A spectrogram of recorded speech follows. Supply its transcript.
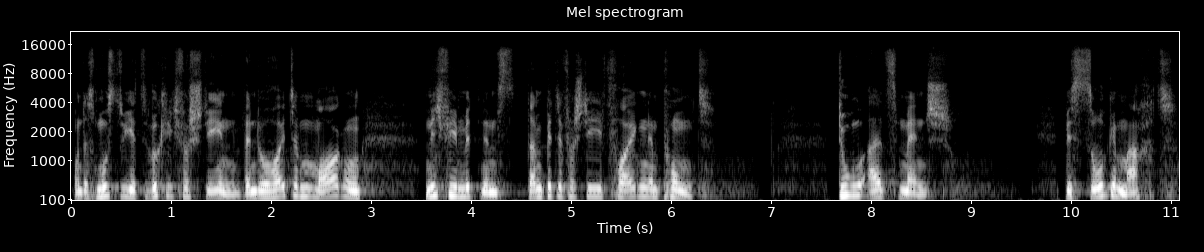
und das musst du jetzt wirklich verstehen. Wenn du heute Morgen nicht viel mitnimmst, dann bitte verstehe folgenden Punkt. Du als Mensch bist so gemacht,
